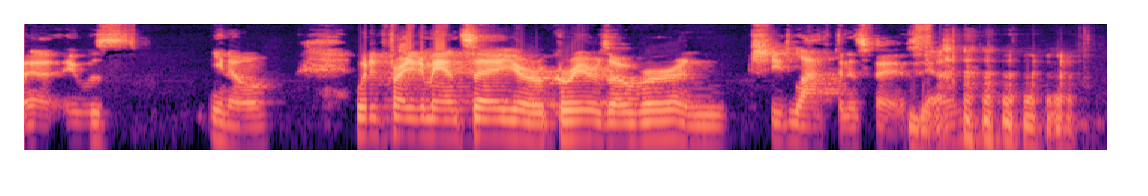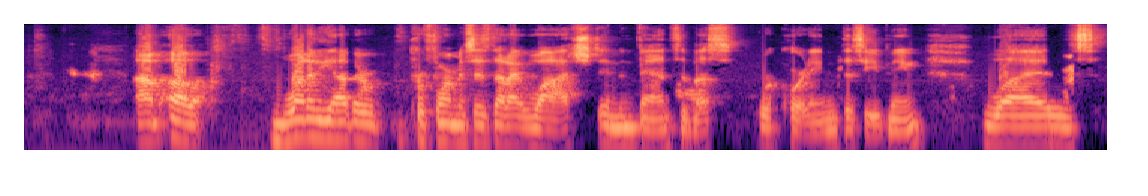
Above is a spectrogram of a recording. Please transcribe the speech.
Uh, It was you know. What did Freddy DeMann say? Your career is over, and she laughed in his face. Yeah. um, oh, one of the other performances that I watched in advance of us recording this evening was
